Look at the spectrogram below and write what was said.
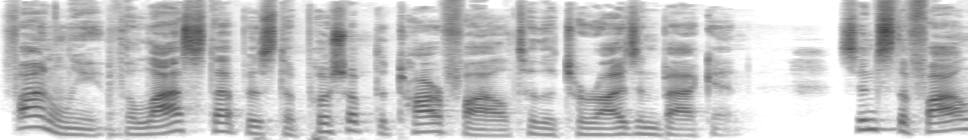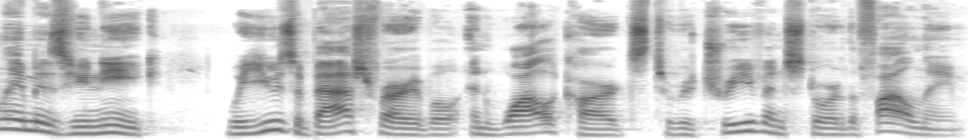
Finally, the last step is to push up the tar file to the Torizon backend. Since the file name is unique, we use a bash variable and wildcards to retrieve and store the file name.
